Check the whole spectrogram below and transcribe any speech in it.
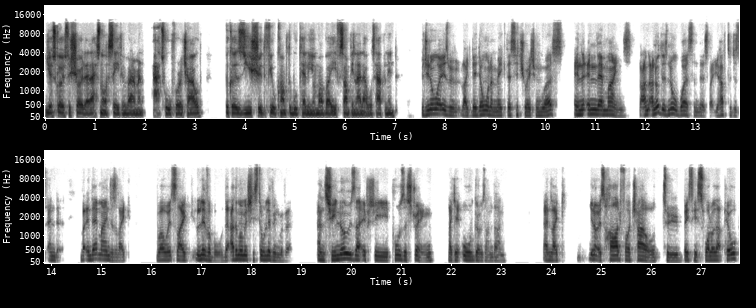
Just goes to show that that's not a safe environment at all for a child. because you should feel comfortable telling your mother if something like that was happening. But you know what is with like they don't want to make the situation worse in in their minds. I, I know there's no worse than this. Like you have to just end it. But in their minds, is like, well, it's like livable. That at the moment she's still living with it, and she knows that if she pulls a string, like it all goes undone, and like you know, it's hard for a child to basically swallow that pill,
